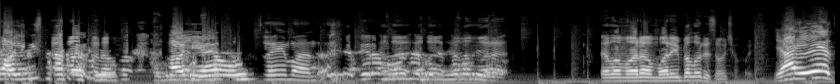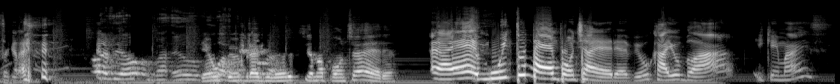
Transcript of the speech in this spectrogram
Paulinho está. Não, não. Paulinho é osso, hein, mano? Brincadeira, Ela, Amanda, ela- ela Gabriel. mora, ela mora, mora em Belo Horizonte, rapaz. E aí, sacanagem. O avião, eu... Tem um filme brasileiro que se chama Ponte Aérea. É, é muito bom Ponte Aérea, viu? Caio Blá e quem mais?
